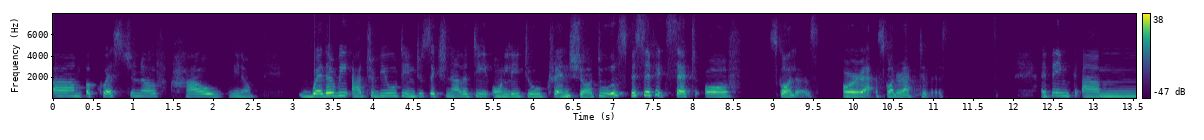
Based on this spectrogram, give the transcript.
um, a question of how, you know, whether we attribute intersectionality only to Crenshaw, to a specific set of scholars or scholar activists. I think um,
